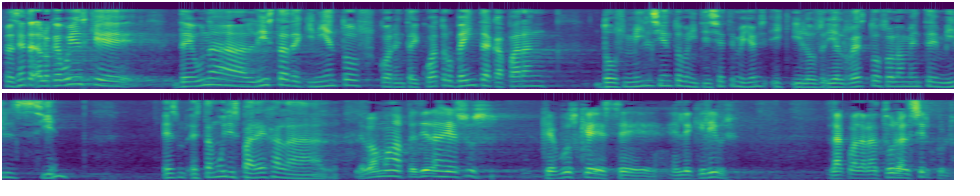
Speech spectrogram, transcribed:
Presidente, a lo que voy es que de una lista de 544, 20 acaparan 2.127 millones y, y, los, y el resto solamente 1.100 está muy dispareja la... Le vamos a pedir a Jesús que busque este, el equilibrio, la cuadratura del círculo.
